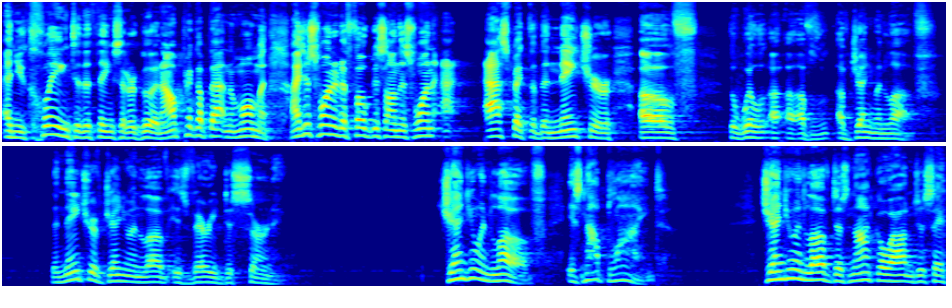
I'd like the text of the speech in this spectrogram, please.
and you cling to the things that are good. And I'll pick up that in a moment. I just wanted to focus on this one a- aspect of the nature of the will uh, of, of genuine love. The nature of genuine love is very discerning. Genuine love is not blind. Genuine love does not go out and just say,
